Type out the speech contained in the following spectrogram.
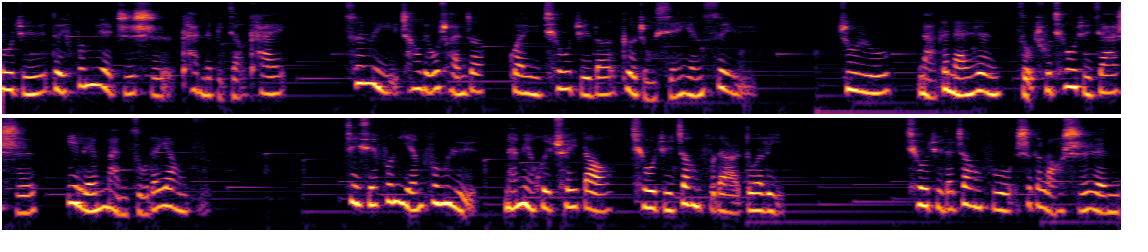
秋菊对风月之事看得比较开，村里常流传着关于秋菊的各种闲言碎语，诸如哪个男人走出秋菊家时一脸满足的样子。这些风言风语难免会吹到秋菊丈夫的耳朵里。秋菊的丈夫是个老实人，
